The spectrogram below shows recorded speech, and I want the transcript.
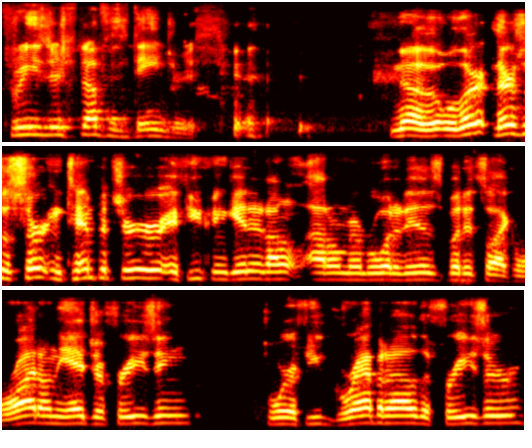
freezer stuff is dangerous. No, well, there, there's a certain temperature if you can get it. I don't, I don't remember what it is, but it's like right on the edge of freezing, to where if you grab it out of the freezer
